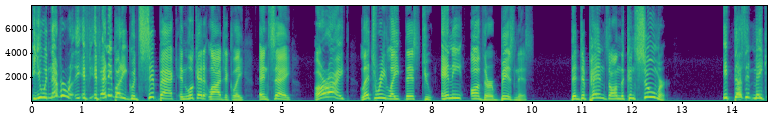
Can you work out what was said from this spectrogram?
you would never if if anybody could sit back and look at it logically and say, "All right, let's relate this to any other business that depends on the consumer." It doesn't make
